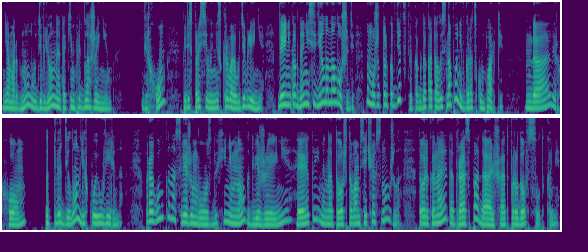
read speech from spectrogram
Я моргнула, удивленная таким предложением. «Верхом?» — переспросила, не скрывая удивления. «Да я никогда не сидела на лошади, ну, может, только в детстве, когда каталась на пони в городском парке». «Да, верхом», — подтвердил он легко и уверенно. Прогулка на свежем воздухе, немного движения — это именно то, что вам сейчас нужно, только на этот раз подальше от прудов с сутками.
